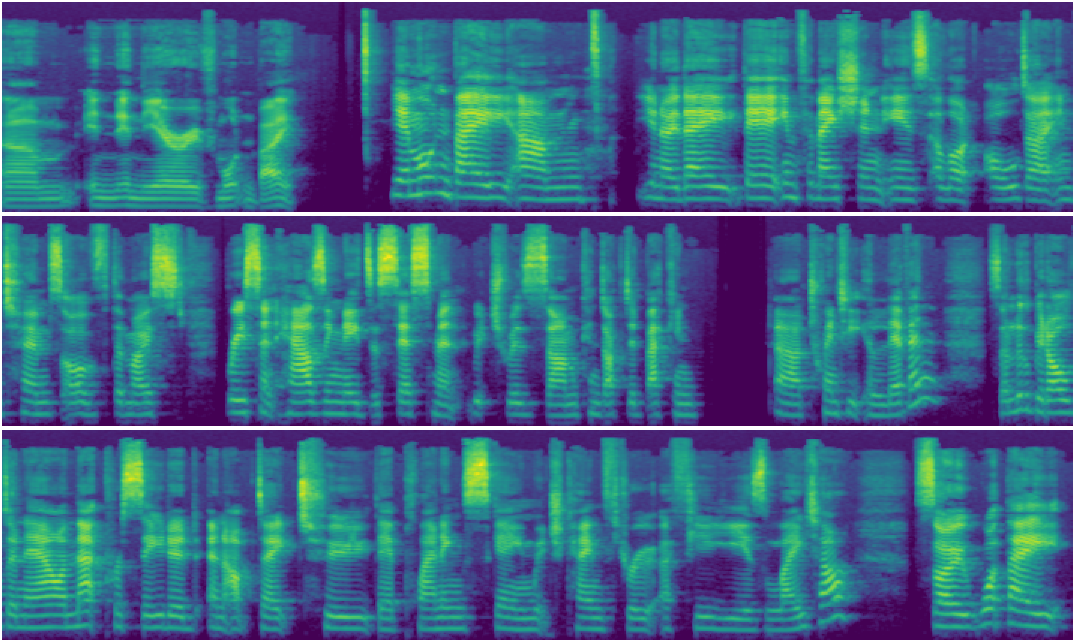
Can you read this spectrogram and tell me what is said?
um, in in the area of Moreton Bay. Yeah, Moreton Bay um, you know they their information is a lot older in terms of the most recent housing needs assessment, which was um, conducted back in uh, 2011, so a little bit older now, and that preceded an update to their planning scheme, which came through a few years later. So, what they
